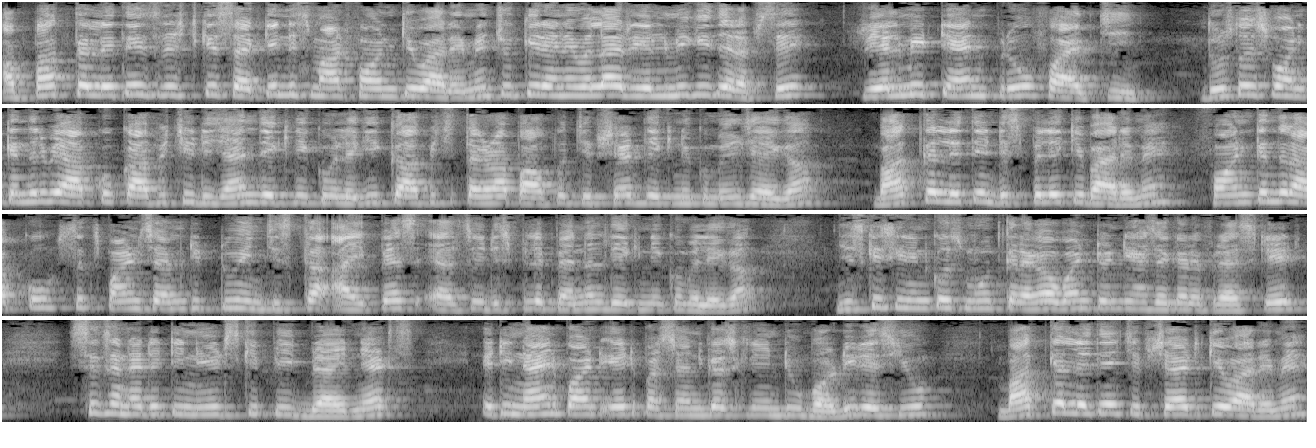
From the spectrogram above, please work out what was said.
अब बात कर लेते हैं इस लिस्ट के सेकेंड स्मार्टफ़ोन के बारे में, जो कि रहने वाला रियलमी की तरफ़ से रियलमी टेन प्रो फाइव दोस्तों, इस फ़ोन के अंदर भी आपको काफ़ी अच्छी डिज़ाइन देखने को मिलेगी, काफ़ी अच्छी तगड़ा पावरफुल चिपसेट देखने को मिल जाएगा। बात कर लेते हैं डिस्प्ले के बारे में। फ़ोन के अंदर आपको 6.72 इंच का आईपीएस एलसी डिस्प्ले पैनल देखने को मिलेगा, जिसकी स्क्रीन को स्मूथ करेगा 120 ट्वेंटी का रिफ्रेश रेट 680 नीट्स की पीक ब्राइटनेस 89.8 परसेंट का स्क्रीन टू बॉडी रेशियो बात कर लेते हैं चिपसेट के बारे में।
